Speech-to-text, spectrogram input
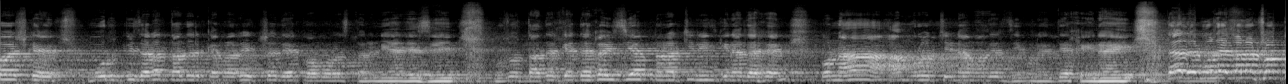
বয়সকে মুরব্বী যারা, তাদেরকে আমরা রিক্সা দিয়ে কবরস্থানে নিয়ে গেছি। হুজুর, তাদেরকে দেখাইছি, আপনারা চিনেন কিনা দেখেন? ও না আমরা চিনি, আমাদের জীবনে দেখি নাই। তাহলে বুঝে গেল শত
